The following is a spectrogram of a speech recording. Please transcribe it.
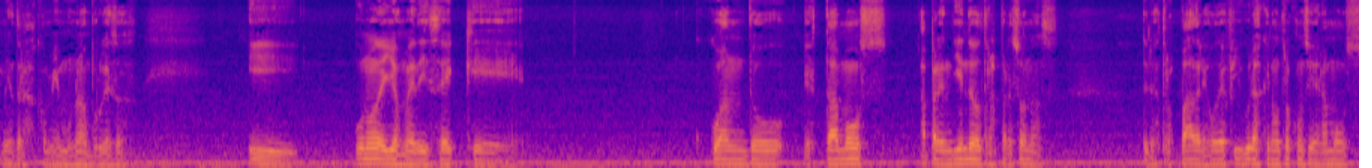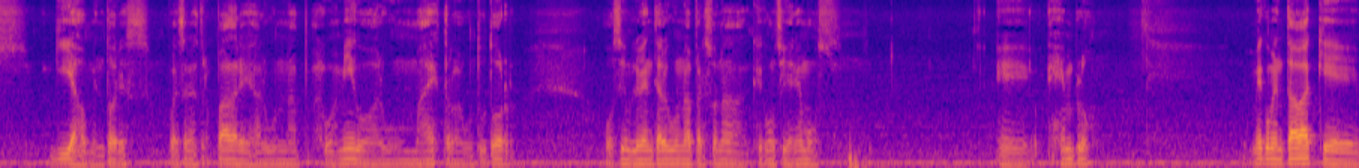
mientras comíamos unas hamburguesas. Y uno de ellos me dice que cuando estamos aprendiendo de otras personas, de nuestros padres o de figuras que nosotros consideramos guías o mentores, puede ser nuestros padres, algún amigo, algún maestro, algún tutor, o simplemente alguna persona que consideremos eh, ejemplo, me comentaba que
